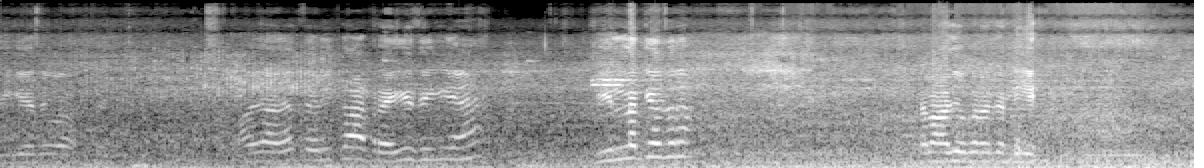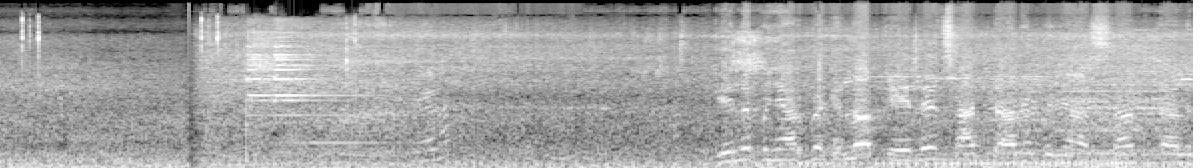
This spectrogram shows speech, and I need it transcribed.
ਸੀਗੇ ਇਹਦੇ ਵਾਸਤੇ। ਆ ਜਾ ਤੇਰੀ ਘਾਟ ਰਹਿ ਗਈ ਸੀਗੀ, ਹੈ? ਜੀਨ ਲੱਗਿਆ ਤੇਰਾ ਚਲ ਆ ਜਾਓ, ਕਰਾ ਚੱਲੀਏ। ਕੇਲੇ 50 ਰੁਪਏ ਕਿਲੋ ਕੇਲੇ 7 ਵਾਲੇ 50 7 ਵਾਲੇ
